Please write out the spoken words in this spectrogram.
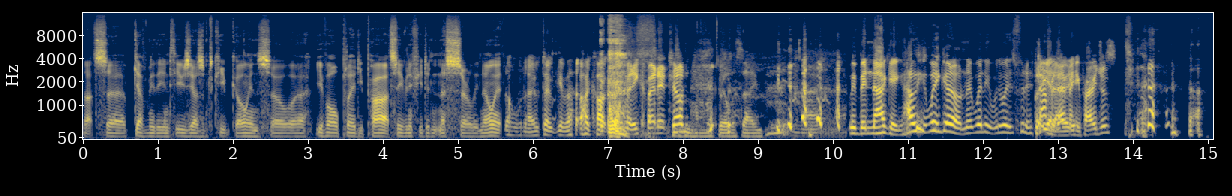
that's uh, given me the enthusiasm to keep going. So uh, you've all played your parts, even if you didn't necessarily know it. Oh no, don't give. A, I can't give any credit, John. I feel the same. We've been nagging. How are we get on when, it, when it's finished? But Can't yeah, be that it- many pages.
